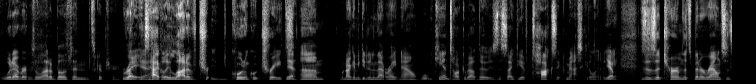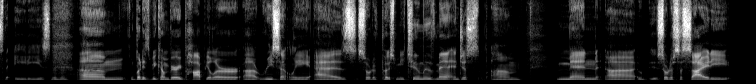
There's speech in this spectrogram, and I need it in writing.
whatever There's a lot of both in scripture. right Yeah. exactly a lot of tra- quote unquote traits Yeah. um we're not going to get into that right now. What we can talk about, though, is this idea of toxic masculinity. Yep. This is a term that's been around since the 80s, Mm-hmm. um, but it's become very popular uh, recently as sort of post Me Too movement and just um, men, uh, sort of society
